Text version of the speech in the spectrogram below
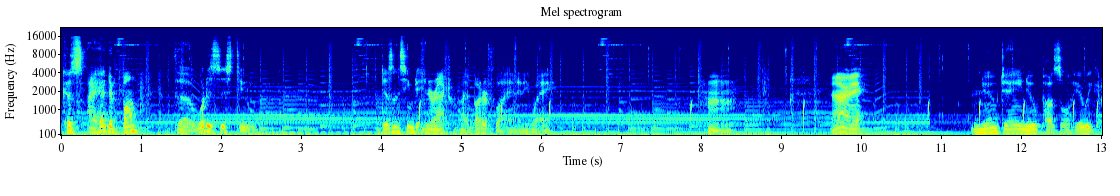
Because I had to bump the... What does this do? It doesn't seem to interact with my butterfly in any way. Hmm. Alright. New day, new puzzle. Here we go.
